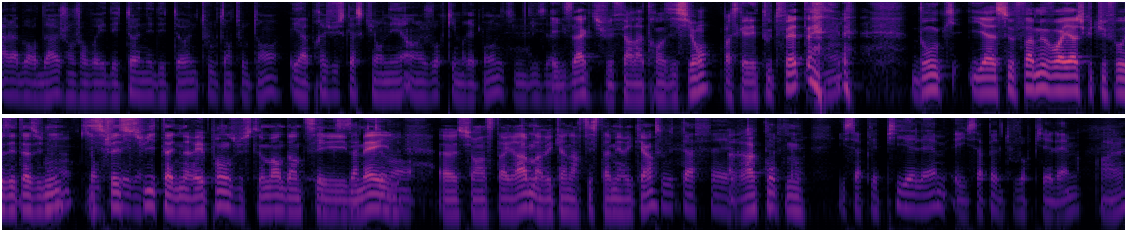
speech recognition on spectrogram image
à l'abordage, j'envoyais des tonnes et des tonnes, tout le temps, tout le temps. Et après, jusqu'à ce qu'il y en ait un jour qui me répondent, qui me disent euh, Exact, je vais faire la transition parce qu'elle est toute faite. Mhm. Donc, il y a ce fameux voyage que tu fais aux États-Unis Mhm. qui Donc, se fait suite à une réponse justement d'un de ces mails euh, sur Instagram avec un artiste américain. Tout à fait. Raconte-nous. Il s'appelait PLM, et il s'appelle toujours PLM. Ouais.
